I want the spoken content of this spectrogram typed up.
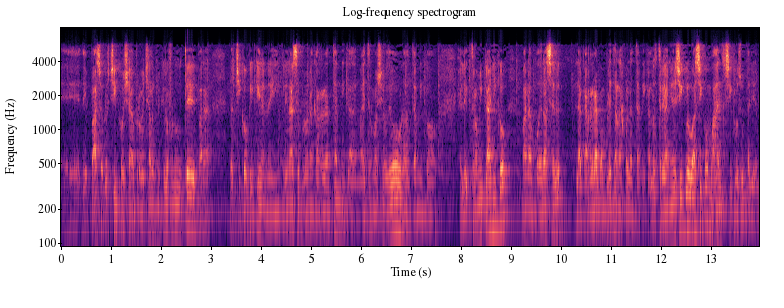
eh, de paso los chicos ya aprovechar los micrófonos de ustedes para los chicos que quieran inclinarse por una carrera técnica de maestro mayor de obra o técnico electromecánico, van a poder hacer la carrera completa en la escuela técnica, los tres años de ciclo básico más el ciclo superior.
